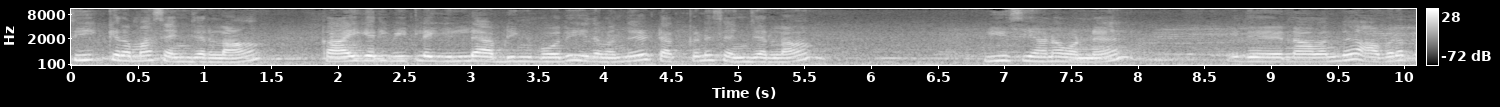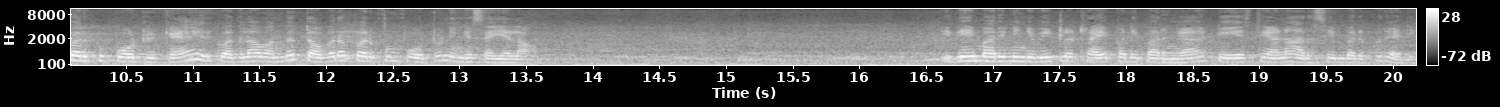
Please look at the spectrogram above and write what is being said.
சீக்கிரமாக செஞ்சிடலாம். காய்கறி வீட்டில் இல்லை அப்படிங்கும்போது இதை வந்து டக்குன்னு செஞ்சிடலாம். ஈஸியான ஒன்று இது நான் வந்து அவரைப்பருப்பு போட்டிருக்கேன். இதுக்கு பதிலாக வந்து துவரப்பருப்பும் போட்டும் நீங்கள் செய்யலாம். இதே மாதிரி நீங்கள் வீட்டில் ட்ரை பண்ணி பாருங்கள் டேஸ்டியான அரிசியும் பருப்பு ரெடி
